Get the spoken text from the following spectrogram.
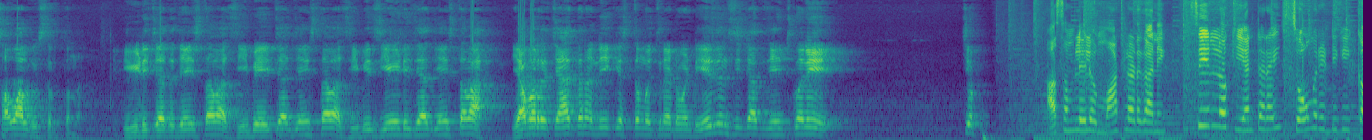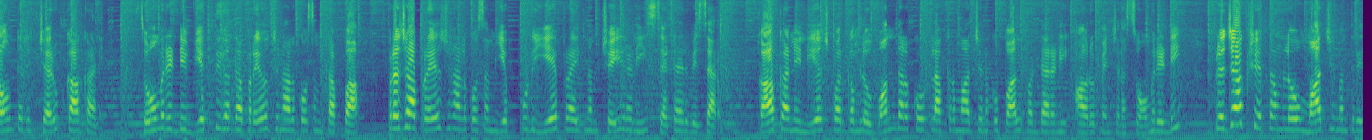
సవాల్ విసురుతున్నా. ఈడీ చేత చేయిస్తావా సిబిఐ చేత చేయిస్తావా సిబిసిఐడి చేత చేయిస్తావా ఎవరి చేతన నీకు ఇష్టం వచ్చినటువంటి ఏజెన్సీ చేత చేయించుకొని చెప్పు. అసెంబ్లీలో మాట్లాడగానే సీన్లోకి ఎంటర్ అయి సోమిరెడ్డికి కౌంటర్ ఇచ్చారు కాకాణి సోమిరెడ్డి వ్యక్తిగత ప్రయోజనాల కోసం తప్ప ప్రజా ప్రయోజనాల కోసం ఎప్పుడు ఏ ప్రయత్నం చేయరని సెటైర్ వేశారు. కాకాని నియోజకవర్గంలో వందల కోట్ల అక్రమార్జనకు పాల్పడ్డారని ఆరోపించిన సోమిరెడ్డి ప్రజాక్షేత్రంలో మాజీ మంత్రి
